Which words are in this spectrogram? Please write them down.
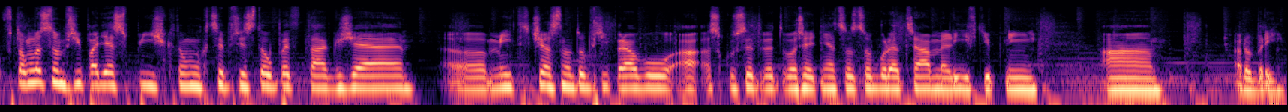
v tomhle tom případě spíš k tomu chci přistoupit tak, že uh, mít čas na tu přípravu a, a zkusit vytvořit něco, co bude třeba milý, vtipný a, a dobrý.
